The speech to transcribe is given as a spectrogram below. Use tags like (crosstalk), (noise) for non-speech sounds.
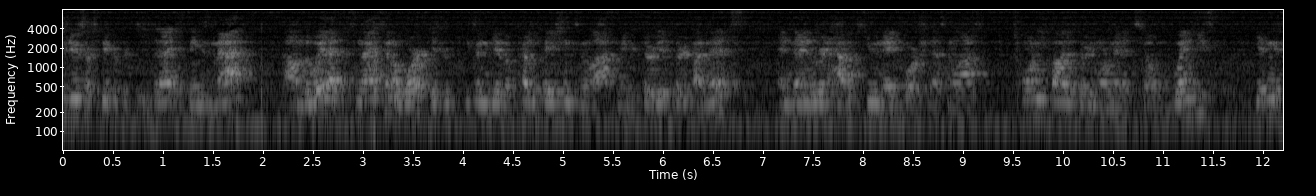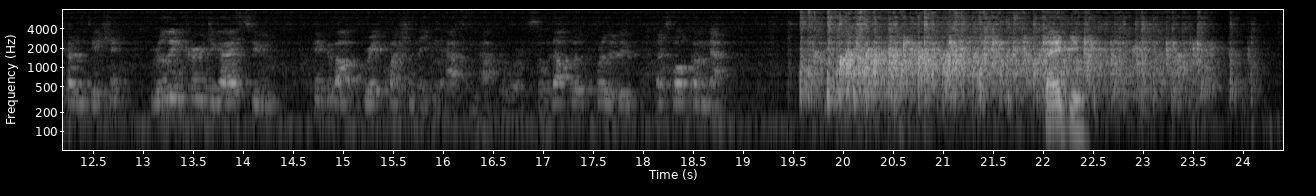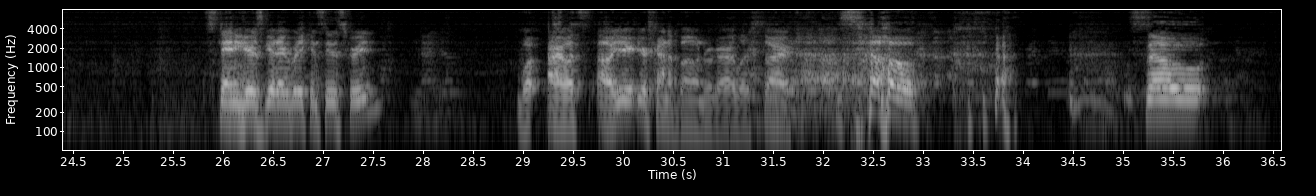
introduce our speaker for tonight. His name is Matt. Um, the way that tonight's going to work is he's going to give a presentation that's going to last maybe 30 to 35 minutes, and then we're going to have a Q&A portion that's going to last 25 to 30 more minutes. So when he's giving his presentation, really encourage you guys to think about great questions that you can ask him afterwards. So without further ado, let's welcome Matt. Thank you. Standing here is good. Everybody can see the screen. What? All right. Let's. Oh, you're, you're kind of boned regardless. Sorry. So, (laughs) so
